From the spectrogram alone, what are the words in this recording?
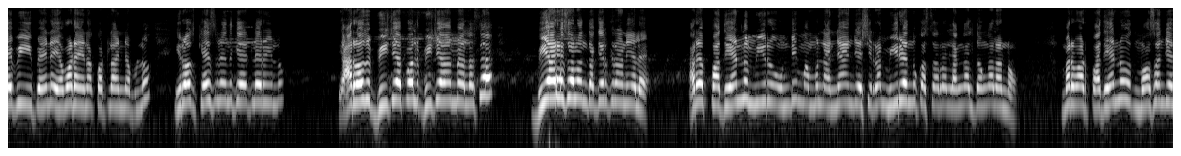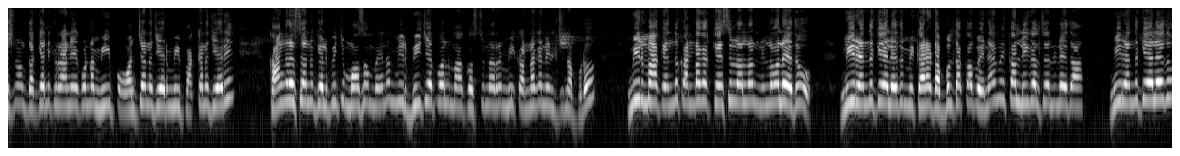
ఏబీఈపీ అయినా ఎవడైనా కొట్లాడినప్పుడు ఈరోజు కేసులు ఎందుకు వేయట్లేరు వీళ్ళు? ఆ రోజు బీజేపీ వాళ్ళు బీజేఎం వాళ్ళు వస్తే బీఆర్ఎస్ వాళ్ళని దగ్గరికి రానియలే. అరే పదేళ్ళు మీరు ఉండి మమ్మల్ని అన్యాయం చేసిర్రా మీరెందుకు వస్తారో లంగలు దొంగలు అన్నాం. మరి వాడు పదేళ్ళు మోసం చేసిన దగ్గరికి రానియకుండా మీ వంచన చేరి మీ పక్కన చేరి కాంగ్రెస్ అని గెలిపించి మోసం పోయినా మీరు బీజేపీ వాళ్ళు మాకు వస్తున్నారని మీకు అండగా నిలిచినప్పుడు మీరు మాకు ఎందుకు అండగా కేసులలో నిలవలేదు? మీరు ఎందుకు వేయలేదు? మీ కరెక్ట్ డబ్బులు తక్కువ పోయినా మీకు లీగల్ సెల్ లేదా? మీరు ఎందుకు వేయలేదు?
